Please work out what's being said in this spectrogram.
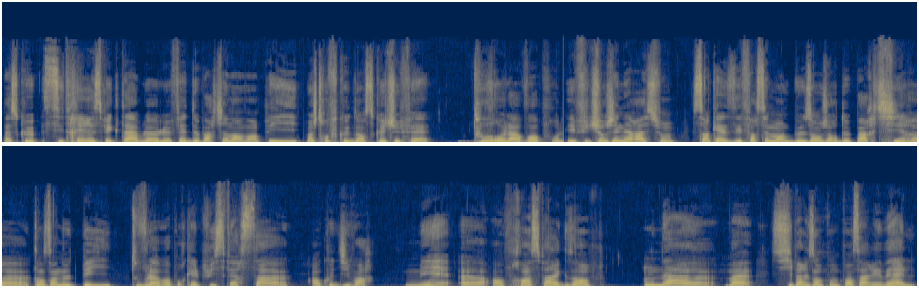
parce que c'est très respectable le fait de partir dans un pays. Moi, je trouve que dans ce que tu fais, t'ouvres la voie pour les futures générations sans qu'elles aient forcément le besoin genre de partir euh, dans un autre pays. T'ouvres la voie pour qu'elles puissent faire ça euh, en Côte d'Ivoire. Mais euh, en France, par exemple, on a, bah, si par exemple on pense à Révèle,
